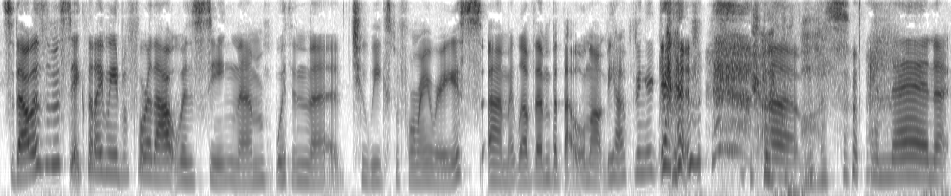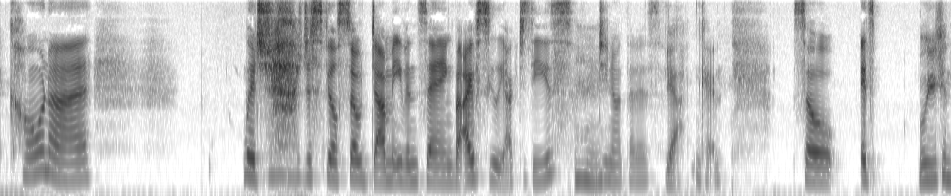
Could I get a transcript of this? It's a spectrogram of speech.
so that was the mistake that I made before that was seeing them within the two weeks before my race. Um, I love them, but that will not be happening again. um, and then Kona, which just feels so dumb even saying, but I have celiac disease. Mm-hmm. Do you know what that is? Yeah. Okay. So it's well, you can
